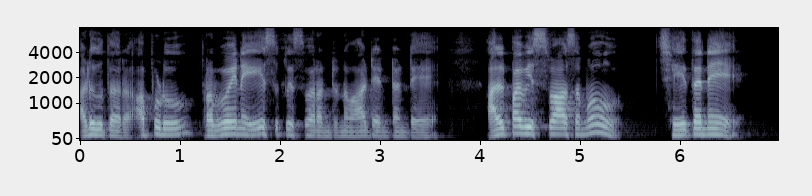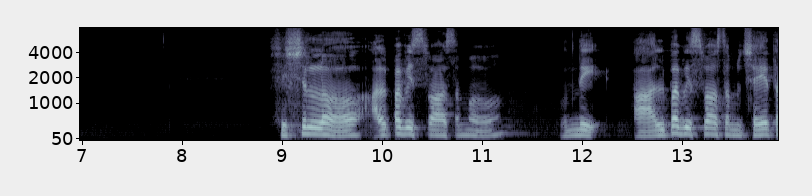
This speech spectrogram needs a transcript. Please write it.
అడుగుతారు. అప్పుడు ప్రభు అయిన యేసుక్రీస్తు వారు అంటున్న మాట ఏంటంటే అల్ప విశ్వాసము చేతనే శిష్యుల్లో అల్ప విశ్వాసము ఉంది. ఆ అల్ప విశ్వాసం చేత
